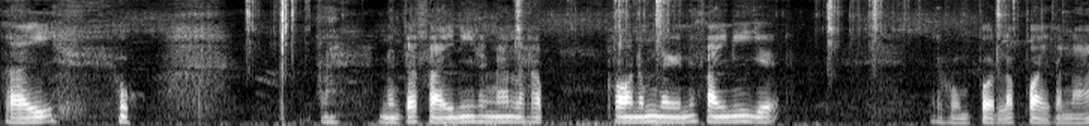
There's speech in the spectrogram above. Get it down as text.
ไซมันก็ไซนี้ทั้งนั้นแหละครับคลองดำเนินนี่ไซนี้เยอะ เดี๋ยวผมปลดแล้วปล่อยกันนะ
